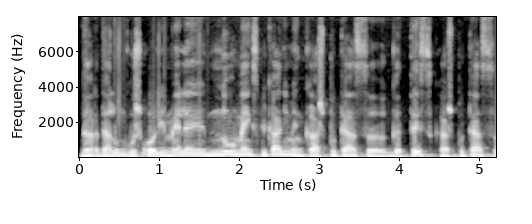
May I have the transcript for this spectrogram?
dar de-a lungul școlii mele nu mi-a explicat nimeni că aș putea să gătesc, că aș putea să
